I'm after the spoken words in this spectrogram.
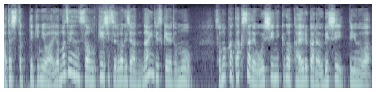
私的には山善さんを軽視するわけじゃないんですけれどもその価格差で美味しい肉が買えるから嬉しいっていうのは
